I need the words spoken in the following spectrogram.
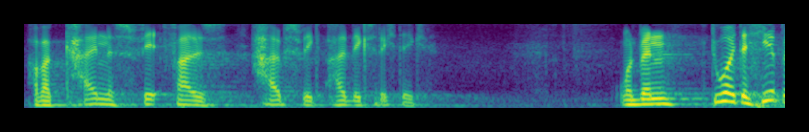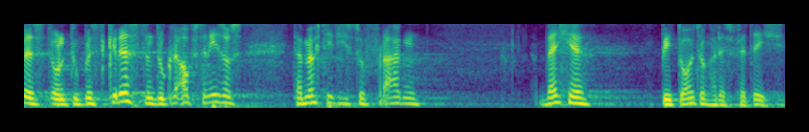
aber keinesfalls halbwegs richtig. Und wenn du heute hier bist und du bist Christ und du glaubst an Jesus, dann möchte ich dich so fragen, welche Bedeutung hat es für dich?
